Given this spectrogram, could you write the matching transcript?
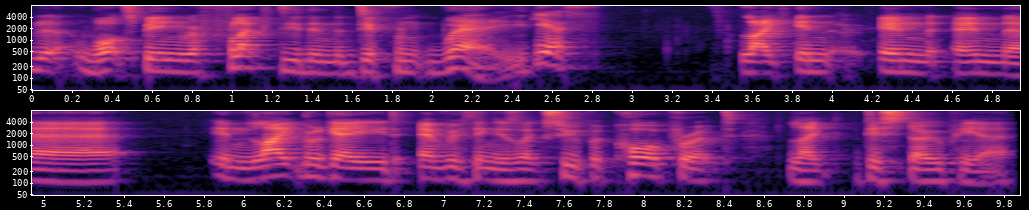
uh, what's being reflected in a different way. Yes. Like in in in uh, in Light Brigade, everything is like super corporate, like dystopia.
